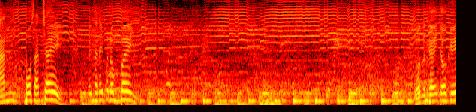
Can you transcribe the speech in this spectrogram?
អានពោធិ៍សែនជ័យរាជធានីភ្នំពេញលោកសខេងចូលគៀ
